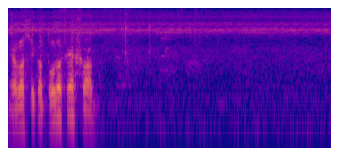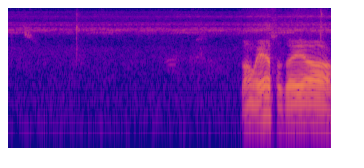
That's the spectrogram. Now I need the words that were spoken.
Ela fica toda fechada. Então essas é, a,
